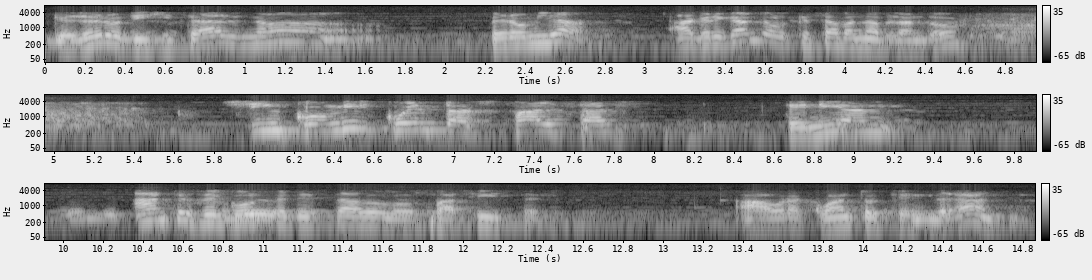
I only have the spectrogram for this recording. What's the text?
Guerrero digital, no. Pero mira, agregando lo que estaban hablando, 5.000 cuentas falsas tenían antes del golpe de Estado los fascistas. Ahora, ¿cuánto tendrán?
